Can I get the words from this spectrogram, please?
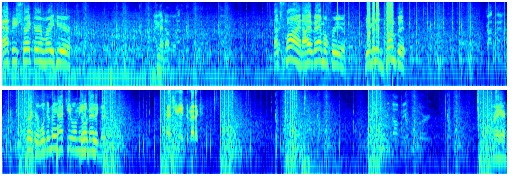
Cappy, Striker, I'm right here. Command Alpha. That's fine. I have ammo for you. You're gonna dump it. Got that. Striker, look at me. Apache will need Don't a medic. me. Bet you need a medic. Where are you gonna dump it? Or... I'm right here.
